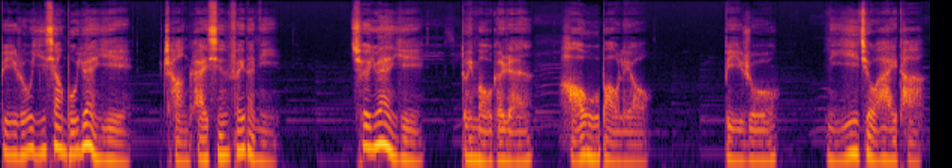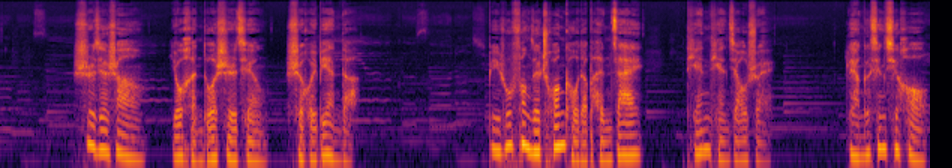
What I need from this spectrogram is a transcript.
比如一向不愿意。敞开心扉的你，却愿意对某个人毫无保留。比如，你依旧爱他。世界上有很多事情是会变的，比如放在窗口的盆栽，天天浇水，两个星期后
